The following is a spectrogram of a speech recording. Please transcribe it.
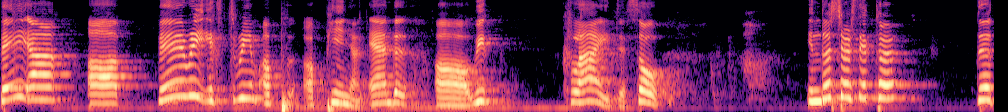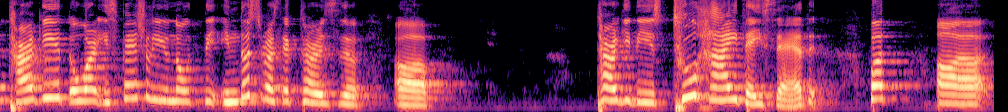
They are uh, very extreme op opinion, and uh, we collide. So, industrial sector the target or especially, you know, the industrial sector's uh, target is too high, they said. But, uh,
